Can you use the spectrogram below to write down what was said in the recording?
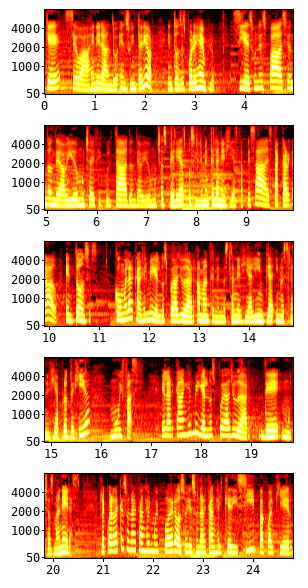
que se va generando en su interior. Entonces, por ejemplo, si es un espacio en donde ha habido mucha dificultad, donde ha habido muchas peleas, posiblemente la energía está pesada, está cargado. Entonces, ¿cómo el Arcángel Miguel nos puede ayudar a mantener nuestra energía limpia y nuestra energía protegida? Muy fácil. El Arcángel Miguel nos puede ayudar de muchas maneras. Recuerda que es un arcángel muy poderoso y es un arcángel que disipa cualquier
